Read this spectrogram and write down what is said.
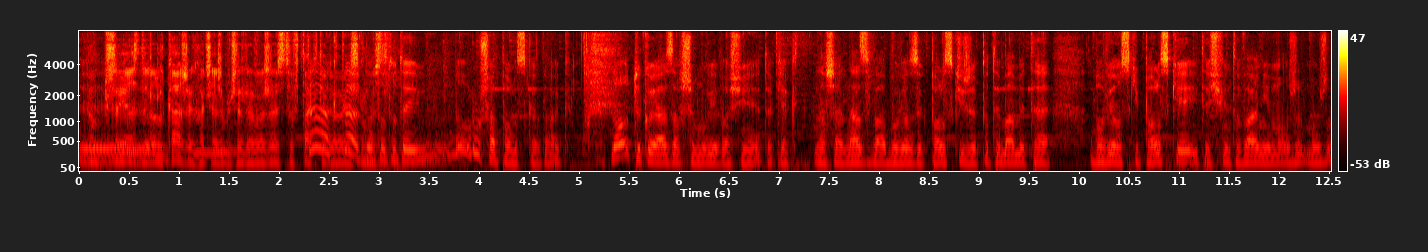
No, e, przejazdy rolkarzy chociażby, czy rowerzystów, tak, tak, tak, no to tutaj no, rusza Polska, tak. No tylko ja zawsze mówię właśnie, tak jak nasza nazwa Obowiązek Polski, że potem mamy te obowiązki polskie i te świętowanie może, może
